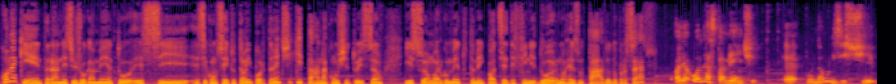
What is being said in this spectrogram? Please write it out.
Como é que entra nesse julgamento esse, esse conceito tão importante que está na Constituição? Isso é um argumento também que pode ser definidor no resultado do processo? Olha, honestamente, é, por não existir,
